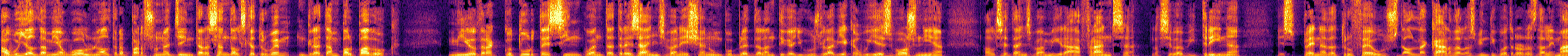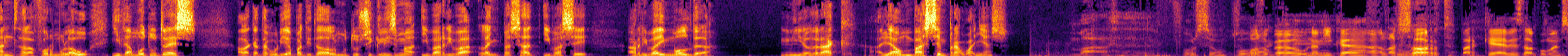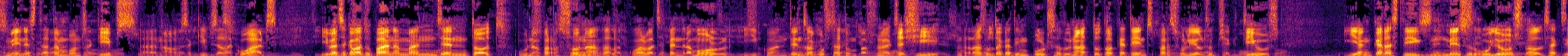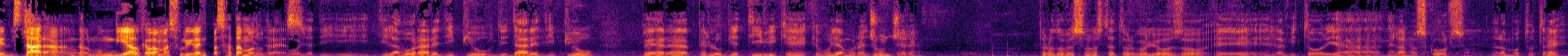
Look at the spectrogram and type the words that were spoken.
Avui el Damià Wall, un altre personatge interessant dels que trobem gratant pel paddock. Miodrag Kotur té 53 anys, va néixer en un poblet de l'antiga Iugoslàvia que avui és Bòsnia. Als 7 anys va emigrar a França. La seva vitrina és plena de trofeus del Dakar, de les 24 hores d'alemans, de la Fórmula 1 i de Moto3. A la categoria petita del motociclisme hi va arribar l'any passat i va ser arribar i moldre. Miodrag, allà on vas sempre guanyes? Eh, forse un po' Suposo que anche una mica la sort, perquè des del començament he estat en bons equips, en els equips adequats. I vaig acabar topant amb en Gen Tot, una persona de la qual vaig aprendre molt, i quan tens al costat un personatge així, resulta que t'impulsa a donar tot el que tens per assolir els objectius. I encara estic més orgullós dels èxits d'ara, del Mundial que vam assolir l'any passat a La Moto3. voglia di, di lavorare di più, di dare di più per, per gli obiettivi che, che vogliamo raggiungere. Però dove sono stato orgoglioso è la vittoria dell'anno scorso, della Moto 3.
